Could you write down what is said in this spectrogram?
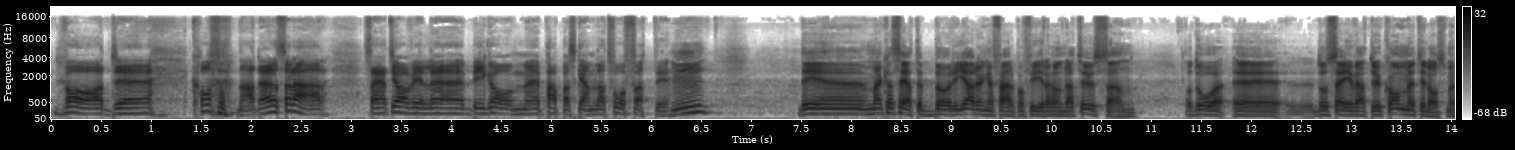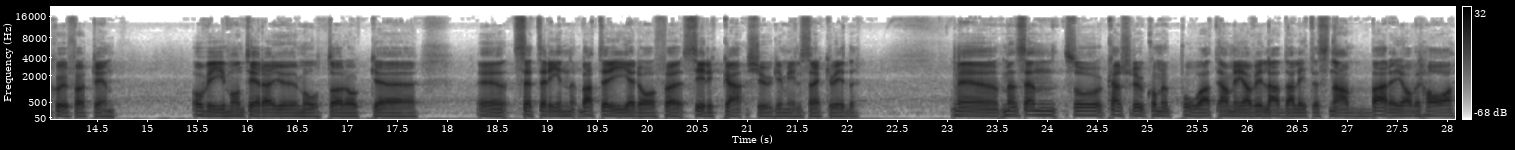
Vad eh, kostnader sådär. Säg att jag vill eh, bygga om eh, pappas gamla 240. Mm. Det, man kan säga att det börjar ungefär på 400 000. Och då, eh, då säger vi att du kommer till oss med 740. Och vi monterar ju motor och eh, eh, sätter in batterier då för cirka 20 mils räckvidd. Eh, men sen så kanske du kommer på att ja, men jag vill ladda lite snabbare. Jag vill, ha,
